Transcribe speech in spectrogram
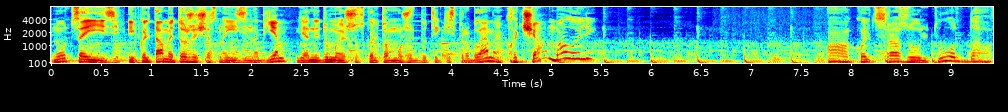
Ну, це ізі. І кольтами теж зараз на ізі наб'єм. Я не думаю, що з кольтом можуть бути якісь проблеми. Хоча, мало лі. А, кольт сразу ульту отдав.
